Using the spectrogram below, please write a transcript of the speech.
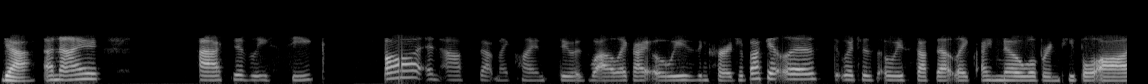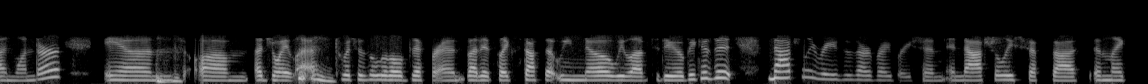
Yeah, and I actively seek awe and ask that my clients do as well. Like I always encourage a bucket list, which is always stuff that like I know will bring people awe and wonder, and mm-hmm. um a joy list, which is a little different, but it's like stuff that we know we love to do because it naturally raises our vibration. It naturally shifts us and like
